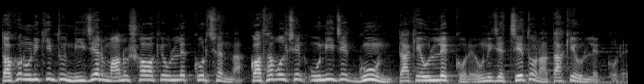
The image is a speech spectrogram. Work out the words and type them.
তখন উনি কিন্তু নিজের মানুষ হওয়াকে উল্লেখ করছেন না। কথা বলছেন উনি যে গুণ, তাকে উল্লেখ করে, উনি যে চেতনা, তাকে উল্লেখ করে।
